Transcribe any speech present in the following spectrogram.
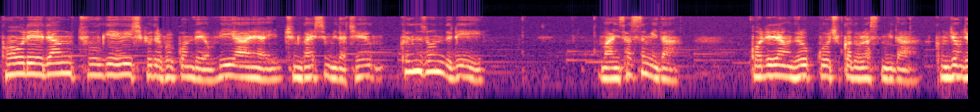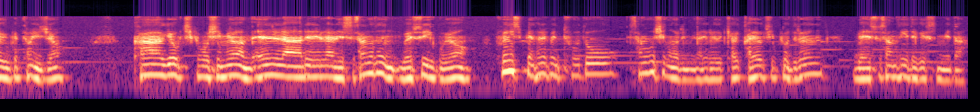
거래량 두 개의 지표들을 볼 건데요. VII 증가했습니다. 즉, 큰 손들이 많이 샀습니다. 거래량 늘었고 주가도 올랐습니다. 긍정적인 패턴이죠. 가격 지표 보시면 LR, LRS 상승 매수이고요. 후행스팬, 선행스팬2도 상승 시그널입니다. 그래서 가격 지표들은 매수 상승이 되겠습니다.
